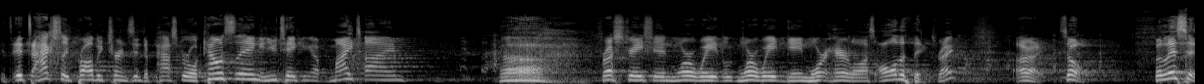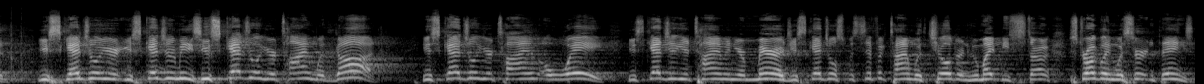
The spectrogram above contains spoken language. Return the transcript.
It, it actually probably turns into pastoral counseling and you taking up my time. Uh, frustration, more weight, more weight gain, more hair loss, all the things, right? All right. So, but listen, you schedule your you schedule your meetings, you schedule your time with God. You schedule your time away. You schedule your time in your marriage. You schedule specific time with children who might be struggling with certain things.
